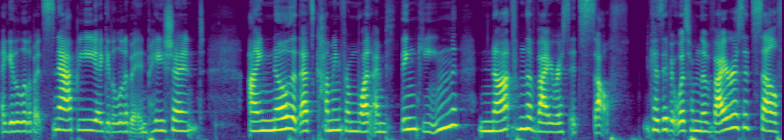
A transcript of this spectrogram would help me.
I get a little bit snappy, I get a little bit impatient. I know that that's coming from what I'm thinking, not from the virus itself. Because if it was from the virus itself,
